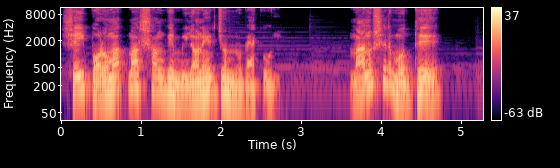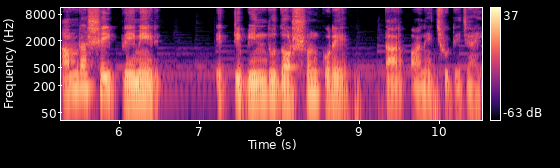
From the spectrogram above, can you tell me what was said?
সেই পরমাত্মার সঙ্গে মিলনের জন্য ব্যাকুল। মানুষের মধ্যে আমরা সেই প্রেমের একটি বিন্দু দর্শন করে তার পানে ছুটে যাই।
